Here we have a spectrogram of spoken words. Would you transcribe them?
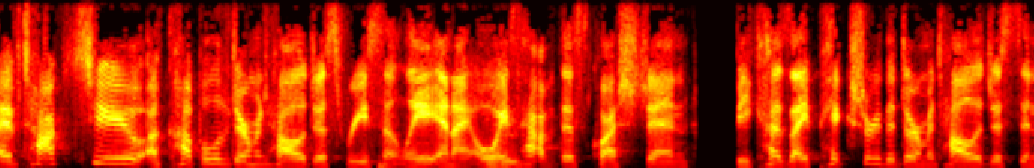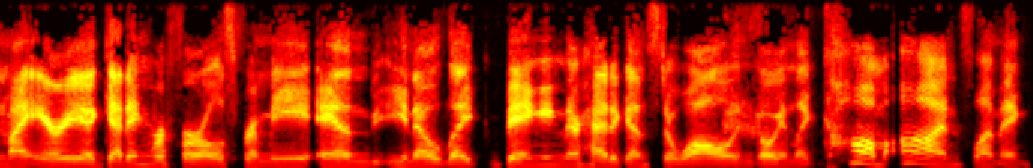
I've talked to a couple of dermatologists recently and i always mm-hmm. have this question because i picture the dermatologists in my area getting referrals from me and you know like banging their head against a wall and going like come on fleming.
